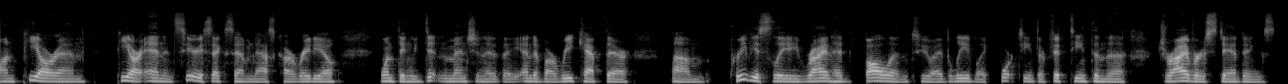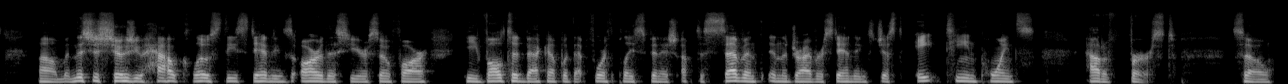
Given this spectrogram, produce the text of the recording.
on PRM, PRN, and SiriusXM NASCAR Radio. One thing we didn't mention at the end of our recap there, um, previously Ryan had fallen to I believe like 14th or 15th in the drivers standings um, and this just shows you how close these standings are this year so far. He vaulted back up with that fourth place finish up to seventh in the driver standings, just 18 points out of first. So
